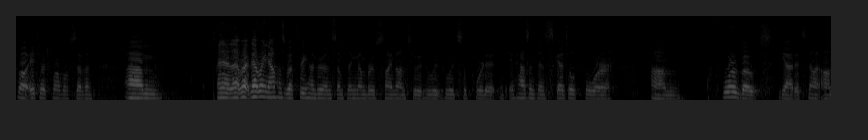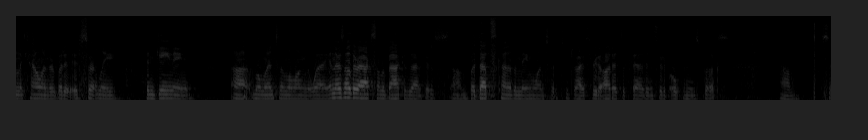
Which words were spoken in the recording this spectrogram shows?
12, HR 1207. Um, And that, right- that right now has about 300 and something members signed on to it who would, who would support it. It- It hasn't been scheduled for um, floor vote yet. It's not on the calendar, but it- it's certainly been gaining uh, momentum along the way. And there's other acts on the back of that. There's, um, but that's kind of the main one to, to drive through to audit the Fed and sort of open these books. Um, so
